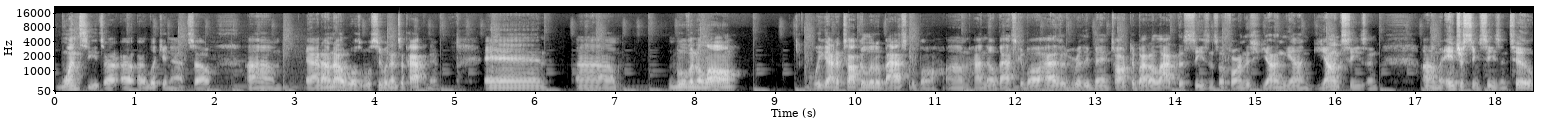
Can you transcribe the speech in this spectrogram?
one seeds are, are, are looking at. So um, I don't know. We'll, we'll see what ends up happening. And um, moving along, we got to talk a little basketball. Um, I know basketball hasn't really been talked about a lot this season so far in this young, young, young season. Um, an interesting season too.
